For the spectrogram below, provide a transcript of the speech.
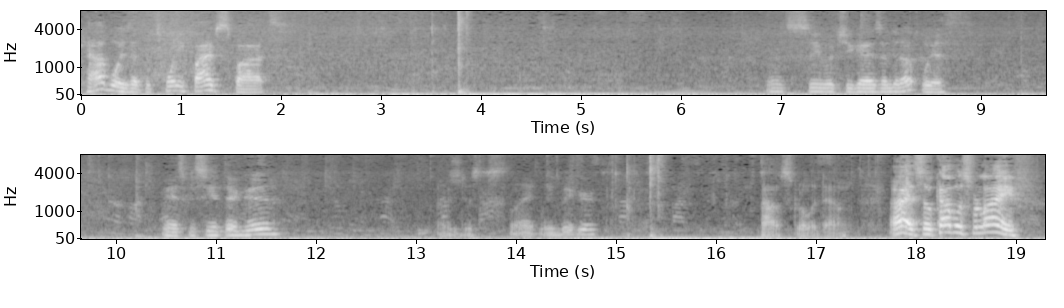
Cowboys at the 25 spots. Let's see what you guys ended up with. You guys can see it there good. Just slightly bigger. I'll scroll it down. Alright, so Cowboys for life.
